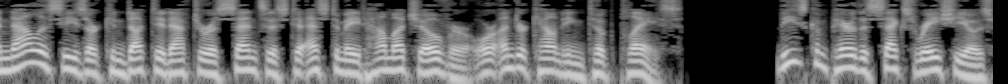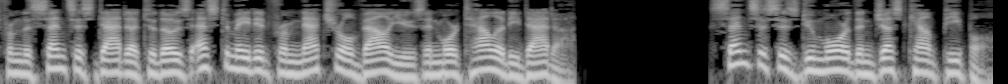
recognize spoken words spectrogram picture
Analyses are conducted after a census to estimate how much over- or undercounting took place. These compare the sex ratios from the census data to those estimated from natural values and mortality data. Censuses do more than just count people.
